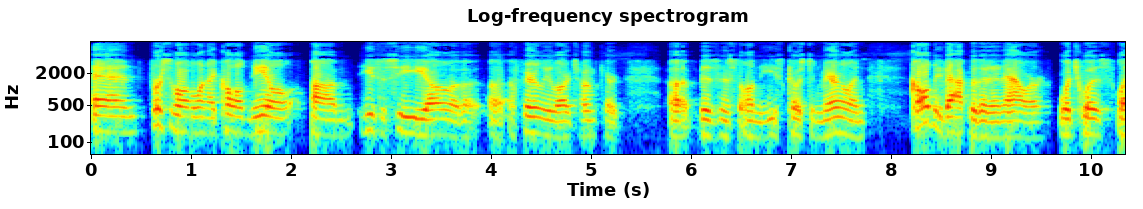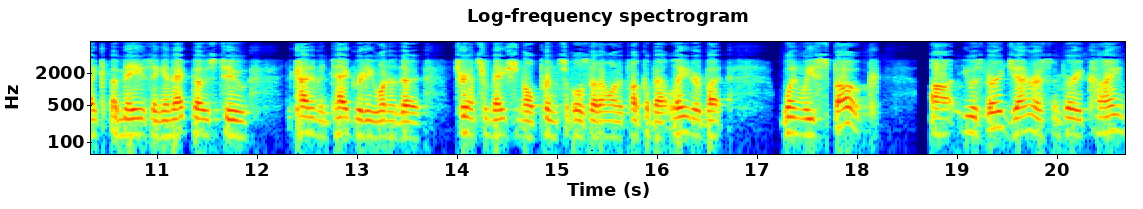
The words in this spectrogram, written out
And first of all, when I called Neil, um, he's the CEO of a, a fairly large home care uh, business on the East Coast in Maryland, called me back within an hour, which was like amazing. And that goes to the kind of integrity, one of the transformational principles that I want to talk about later. But when we spoke, uh, he was very generous and very kind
